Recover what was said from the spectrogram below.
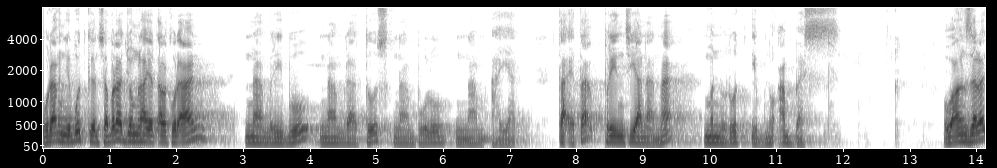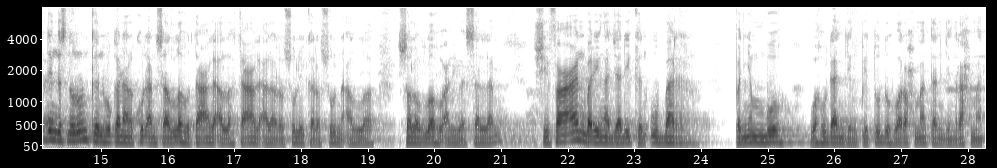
orang nyebutkan sabara jumlah ayat Al-Qur'an 6666 ayat. Tak eta perincianana menurut Ibnu Abbas. Wazala jeung geus nurunkeun hukana Al-Qur'an sallallahu taala Allah taala ala rasuli ka rasulna Allah sallallahu alaihi wasallam syifaan bari ngajadikeun ubar penyembuh wahudan jeung pituduh warahmatan jeung rahmat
